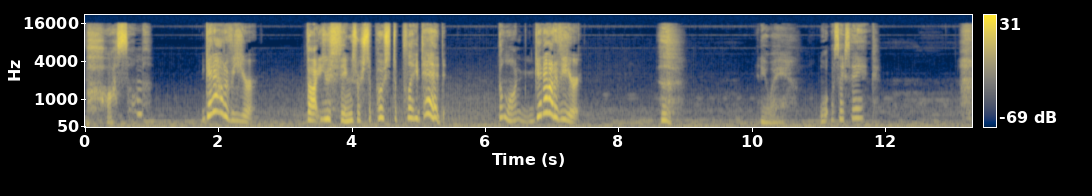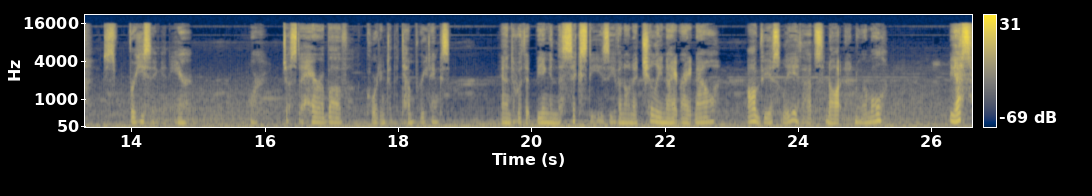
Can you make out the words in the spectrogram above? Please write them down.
possum? Get out of here! Thought you things were supposed to play dead! Go on, get out of here! anyway, what was I saying? It's freezing in here. Or just a hair above, according to the temp readings. And with it being in the 60s, even on a chilly night right now, obviously that's not normal. Yes?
